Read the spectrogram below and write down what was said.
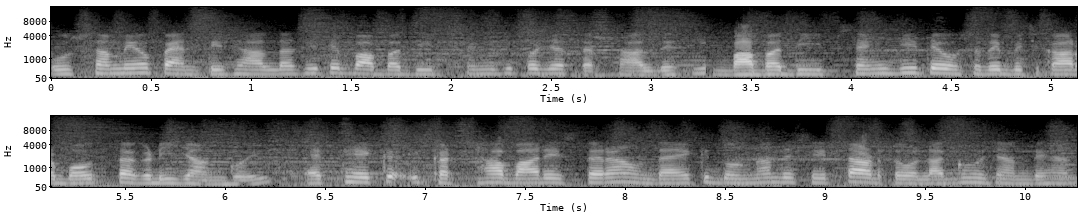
ਉਸ ਸਮੇਂ ਉਹ 35 ਸਾਲ ਦਾ ਸੀ ਤੇ ਬਾਬਾ ਦੀਪ ਸਿੰਘ ਜੀ 75 ਸਾਲ ਦੇ ਸੀ। ਬਾਬਾ ਦੀਪ ਸਿੰਘ ਜੀ ਤੇ ਉਸ ਦੇ ਵਿਚਕਾਰ ਬਹੁਤ ਤਗੜੀ ਜੰਗ ਹੋਈ। ਇੱਥੇ ਇੱਕ ਇਕੱਠਾ ਬਾਰ ਇਸ ਤਰ੍ਹਾਂ ਹੁੰਦਾ ਹੈ ਕਿ ਦੋਨਾਂ ਦੇ ਸਿਰ ਧੜ ਤੋਂ ਅਲੱਗ ਹੋ ਜਾਂਦੇ ਹਨ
